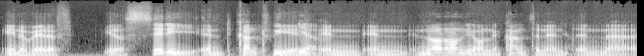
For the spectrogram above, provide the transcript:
innovative you know city and country in, Yeah. in, in, not only on the continent in uh,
